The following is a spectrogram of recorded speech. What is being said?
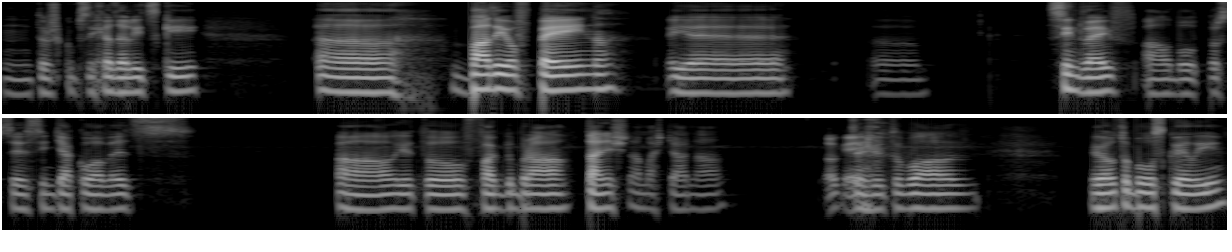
hm, trošku psychedelický. Uh, Body of Pain je uh, synthwave, alebo prostě syntiaková věc. A je to fakt dobrá tanečná mašťárna. Okay. Takže to byla, jo, to bylo skvělý.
